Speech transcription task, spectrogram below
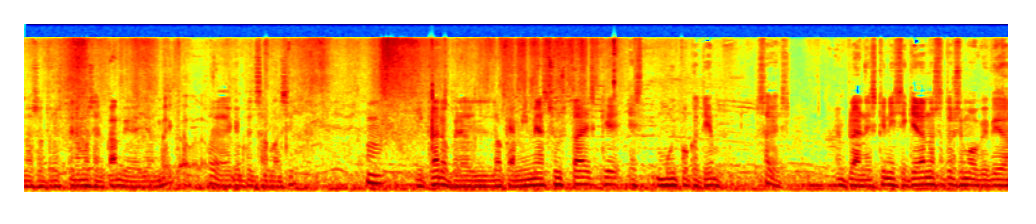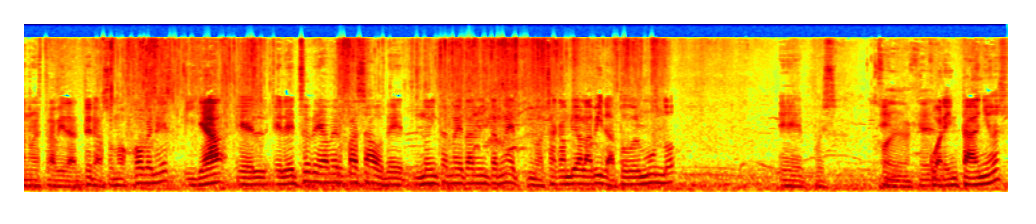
nosotros tenemos el cambio de ellos, ¿no? Hay que pensarlo así. Y claro, pero lo que a mí me asusta es que es muy poco tiempo, ¿sabes? En plan, es que ni siquiera nosotros hemos vivido nuestra vida entera. Somos jóvenes y ya el, el hecho de haber pasado de no internet a no internet nos ha cambiado la vida a todo el mundo. Eh, pues Joder, en que- 40 años,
